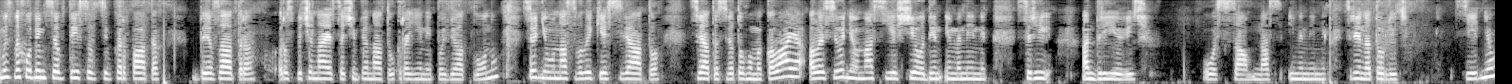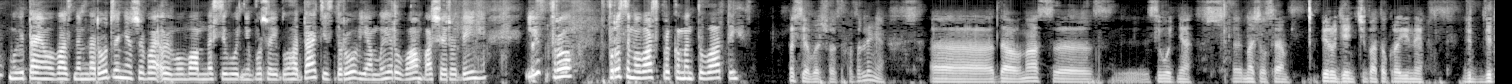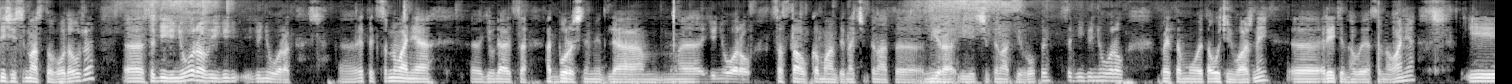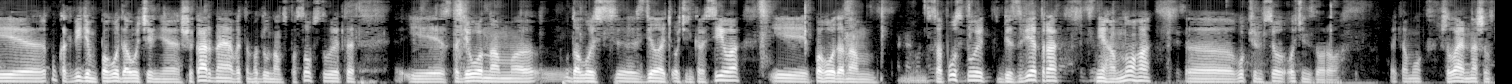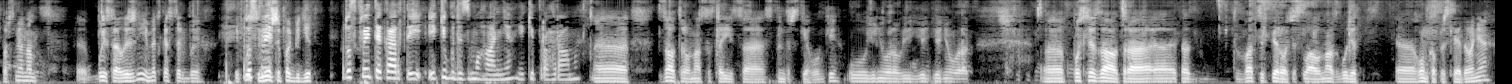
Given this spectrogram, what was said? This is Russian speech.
Ми знаходимося в Тисовці в Карпатах, де завтра розпочинається чемпіонат України по біатлону. Сьогодні у нас велике свято, свято Святого Миколая, але сьогодні у нас є ще один іменинник Сергій Андрійович. Ось сам у нас іменинник Сергій Анатолійович Сіднєв. Ми вітаємо вас з днем народження. Желаємо вам на сьогодні Божої благодаті, здоров'я, миру вам, вашій родині. І про, просимо вас прокоментувати Спасибо большое за поздравления. Э, Да, у нас э, с- сегодня э, начался первый день чемпионата Украины две- 2017 года уже э, среди юниоров и юниорок. Э, Это соревнования э, являются отборочными для э, юниоров состав команды на чемпионат э, мира и чемпионат Европы среди юниоров. Поэтому это очень важный э, рейтинговые соревнования. И, э, ну, как видим, погода очень э, шикарная, в этом году нам способствует. э, И стадион нам э, удалось э, сделать очень красиво, и погода нам сопутствует, без ветра, снега много. Э, В общем, все очень здорово. Поэтому желаем нашим спортсменам э, быстрой лыжни и меткой стрельбы. И пусть Раскрыть- сильнейший победит. Розкрийте карти, які будуть змагання, які програми. Э, Завтра у нас состоится спринтерские гонки у юниоров и ю- юниорок. Э, Послезавтра, э, это 21 числа, у нас будет э, гонка преследования.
